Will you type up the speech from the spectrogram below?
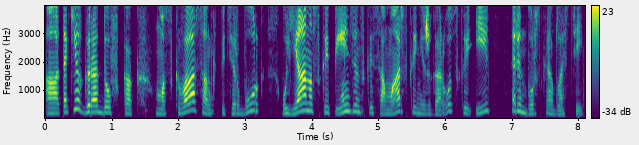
а, таких городов, как Москва, Санкт-Петербург, Ульяновской, Пензенской, Самарской, Нижегородской и Оренбургской областей.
